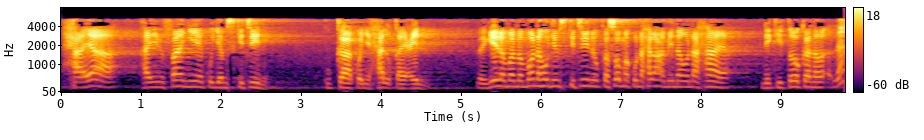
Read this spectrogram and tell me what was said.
Haya haimfanyi kuja msikitini kukaa kwenye halqa ya ilmu. Wengine wamemwona huji msikitini ukasoma kuna halami na una haya? Nikitoka na la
